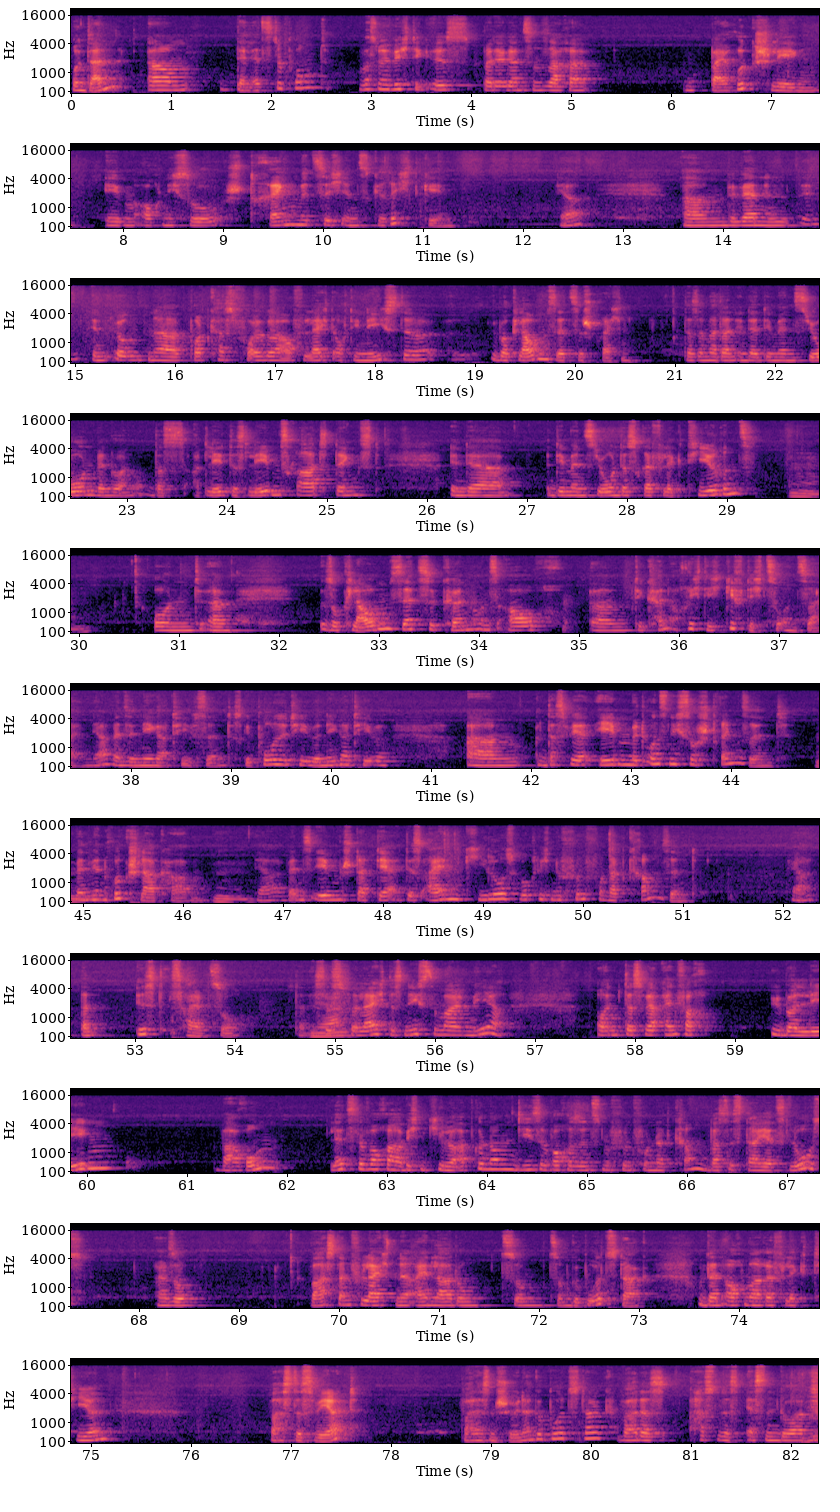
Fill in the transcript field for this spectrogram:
und dann ähm, der letzte Punkt, was mir wichtig ist bei der ganzen Sache, bei Rückschlägen eben auch nicht so streng mit sich ins Gericht gehen. Ja? Ähm, wir werden in, in, in irgendeiner Podcast-Folge auch vielleicht auch die nächste äh, über Glaubenssätze sprechen. Da sind wir dann in der Dimension, wenn du an das Athlet des Lebensrad denkst, in der Dimension des Reflektierens. Mhm. Und ähm, so Glaubenssätze können uns auch, ähm, die können auch richtig giftig zu uns sein, ja, wenn sie negativ sind. Es gibt positive, negative. Ähm, und dass wir eben mit uns nicht so streng sind, mhm. wenn wir einen Rückschlag haben. Mhm. Ja, wenn es eben statt der, des einen Kilos wirklich nur 500 Gramm sind, ja, dann ist es halt so. Dann ist ja. es vielleicht das nächste Mal mehr. Und dass wir einfach überlegen, warum letzte Woche habe ich ein Kilo abgenommen, diese Woche sind es nur 500 Gramm. Was ist da jetzt los? Also war es dann vielleicht eine Einladung zum, zum Geburtstag und dann auch mal reflektieren, war es das wert? War das ein schöner Geburtstag? War das, hast du das Essen dort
